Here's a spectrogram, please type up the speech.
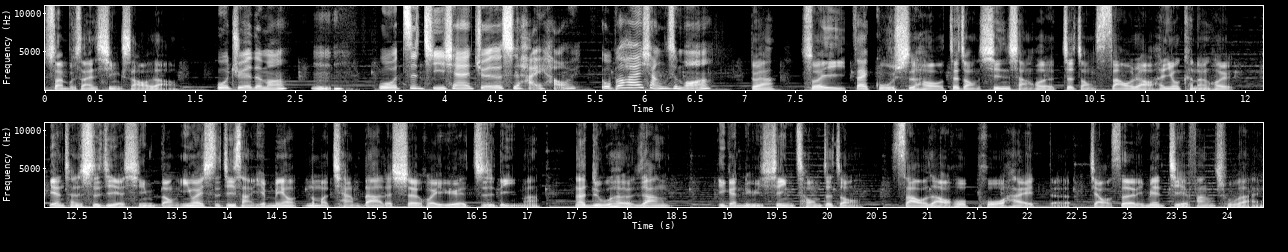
算不算性骚扰？我觉得吗？嗯。我自己现在觉得是还好，我不知道他在想什么啊。对啊，所以在古时候，这种欣赏或者这种骚扰很有可能会变成实际的行动，因为实际上也没有那么强大的社会约制力嘛。那如何让一个女性从这种骚扰或迫害的角色里面解放出来？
